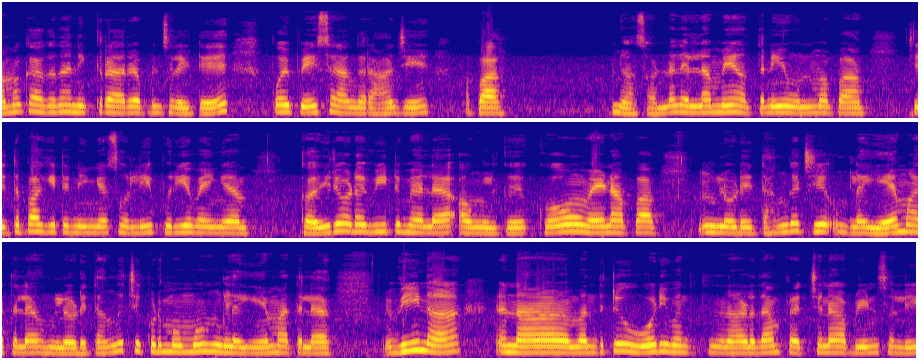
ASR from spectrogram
நமக்காக தான் நிற்கிறாரு அப்படின்னு சொல்லிட்டு போய் பேசுகிறாங்க ராஜு. அப்பா நான் சொன்னது எல்லாமே அத்தனையும் உண்மைப்பா. சித்தப்பா கிட்ட நீங்கள் சொல்லி புரிய வைங்க. கதிரோட வீட்டு மேலே அவங்களுக்கு கோவம் வேணாப்பா. உங்களுடைய தங்கச்சி உங்களை ஏமாத்தலை. உங்களுடைய தங்கச்சி குடும்பமும் உங்களை ஏமாத்தலை. வீணா நான் வந்துட்டு ஓடி வந்ததுனால தான் பிரச்சனை அப்படின்னு சொல்லி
